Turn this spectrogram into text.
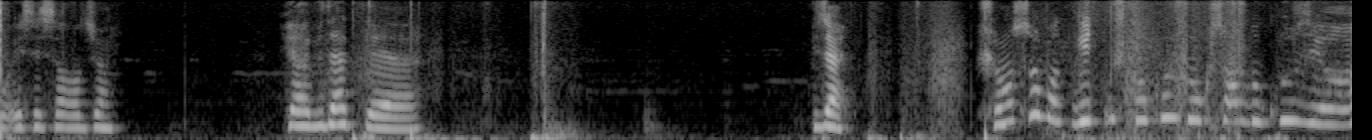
Bu SS'i alacağım. Ya bir dakika ya. Güzel. Şansa bak 79.99 ya.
